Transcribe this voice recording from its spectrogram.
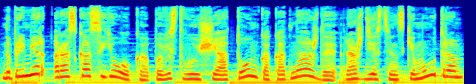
Например, рассказ «Елка», повествующий о том, как однажды, рождественским утром,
